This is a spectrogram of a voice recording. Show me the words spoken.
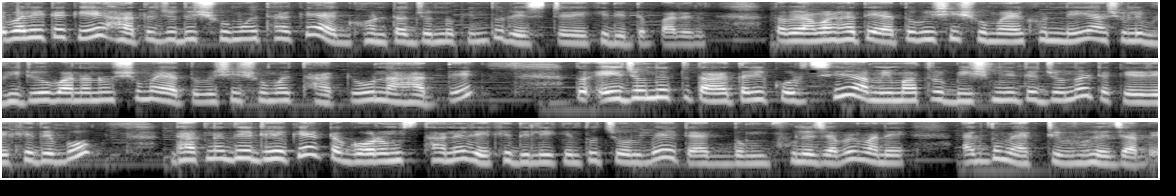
এবার এটাকে হাতে যদি সময় থাকে, এক ঘণ্টার জন্য কিন্তু রেস্টে রেখে দিতে পারেন। তবে আমার হাতে এত বেশি সময় এখন নেই। আসলে ভিডিও বানানোর সময় এত বেশি সময় থাকেও না হাতে। তো এই জন্য একটু তাড়াতাড়ি করছি। আমি মাত্র বিশ মিনিটের জন্য এটাকে রেখে দেবো। ঢাকনা দিয়ে ঢেকে একটা গরম স্থানে রেখে দিলেই কিন্তু চলবে। এটা একদম ফুলে যাবে মানে একদম অ্যাক্টিভ হয়ে যাবে।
